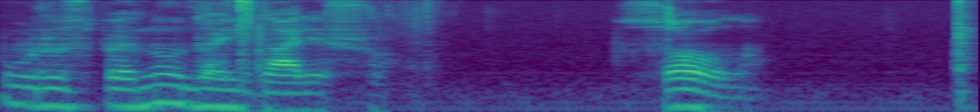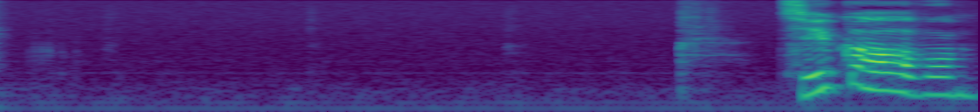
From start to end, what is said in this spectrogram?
Уруспе, ну да й далі що. Соло. Цікаво.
